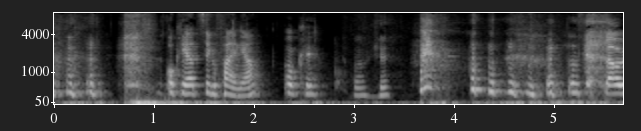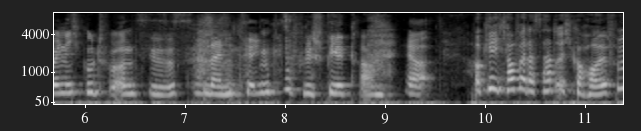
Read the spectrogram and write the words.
okay, hat es dir gefallen, ja? Okay. Okay. Das ist, glaube ich, nicht gut für uns, dieses Nein, Ding. Zu viel Spielkram. Ja. Okay, ich hoffe, das hat euch geholfen.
